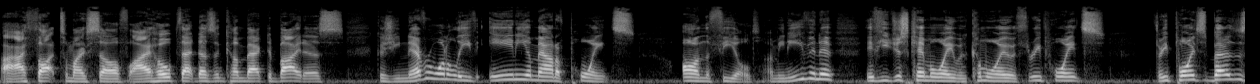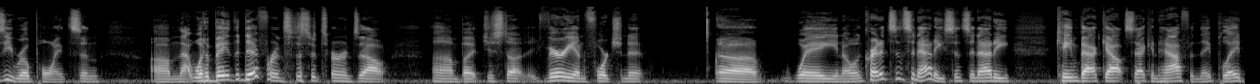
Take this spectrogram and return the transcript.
I thought to myself, I hope that doesn't come back to bite us because you never want to leave any amount of points on the field. I mean, even if if you just came away with come away with three points, three points is better than zero points, and um, that would have made the difference as it turns out. Um, but just a very unfortunate uh, way, you know, and credit Cincinnati. Cincinnati came back out second half and they played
